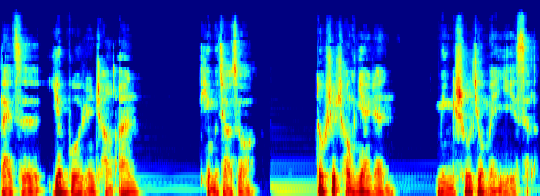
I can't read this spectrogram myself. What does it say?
来自烟波人长安，题目叫做《都是成年人，明说就没意思了》。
